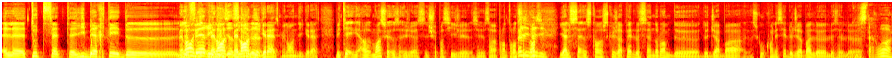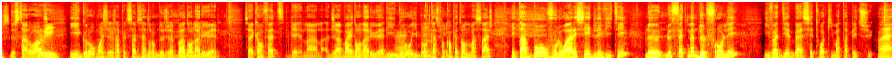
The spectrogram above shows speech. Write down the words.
le- toute cette liberté de, Mais de là, on, faire dit- et mais là, de dire mais ce là, on digresse, mais là, on digresse. Mais que- moi, ce je, je sais pas si ça va prendre 30 Vas-y, secondes. Il y a le, ce que, ce que j'appelle le syndrome de, de Jabba. Est-ce que vous connaissez le Jabba, le, le- le- De Star Wars. de Star Wars? Oui. Il est gros, moi j'appelle ça le syndrome de Jabba dans la ruelle. C'est qu'en fait, les- la, la- Jabba est dans la ruelle, il est Ouais. gros, il brocasse Ok. complètement le massage. Et t'as beau vouloir essayer de l'éviter, le, le fait même de le frôler, il va te dire ben, c'est toi qui m'as tapé dessus. Ouais.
